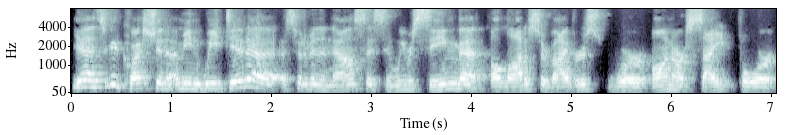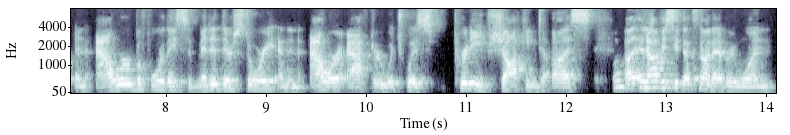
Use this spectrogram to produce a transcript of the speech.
yeah, that's a good question. I mean, we did a, a, sort of an analysis and we were seeing that a lot of survivors were on our site for an hour before they submitted their story and an hour after, which was pretty shocking to us. Mm-hmm. Uh, and obviously, that's not everyone.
